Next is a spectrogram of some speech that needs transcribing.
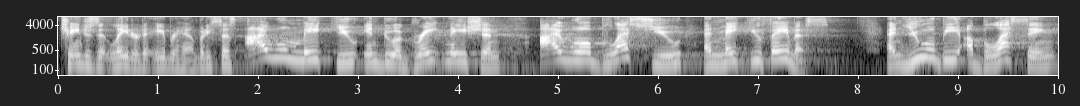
changes it later to Abraham, but he says, I will make you into a great nation. I will bless you and make you famous, and you will be a blessing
